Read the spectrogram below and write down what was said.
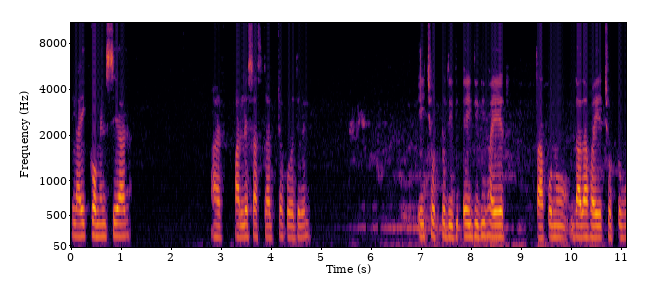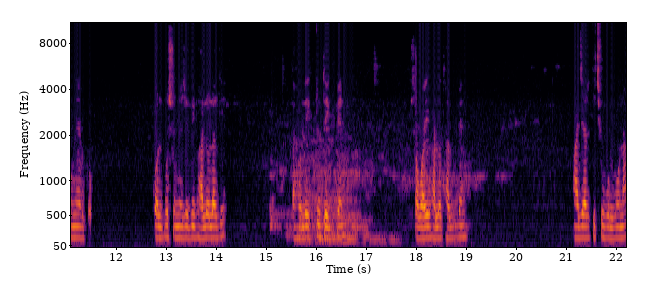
লাইক কমেন্ট শেয়ার আর পারলে সাবস্ক্রাইবটা করে দেবেন। এই ছোট্ট দিদি, এই দিদি ভাইয়ের বা কোনো দাদা ভাইয়ের ছোট্ট বোনের গল্প শুনে যদি ভালো লাগে, তাহলে একটু দেখবেন। সবাই ভালো থাকবেন। আজ আর কিছু বলব না।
